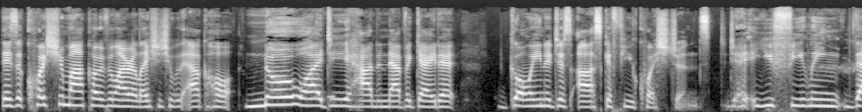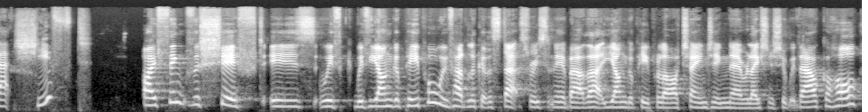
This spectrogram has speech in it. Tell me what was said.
there's a question mark over my relationship with alcohol. No idea how to navigate it. Going to just ask a few questions. Are you feeling that shift? I think the shift is with with younger people. We've had a look at the stats recently about that. Younger people are changing their relationship with alcohol,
